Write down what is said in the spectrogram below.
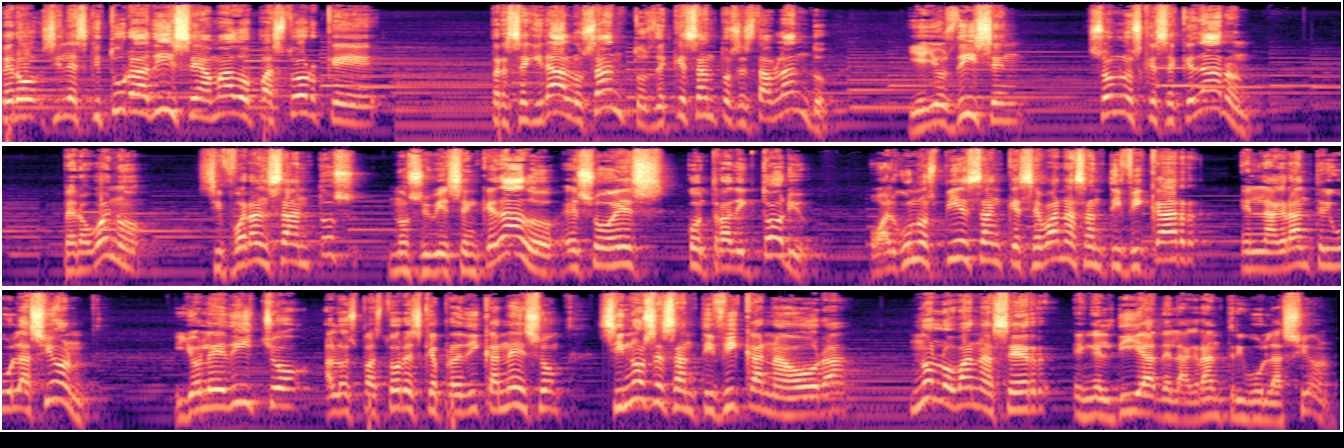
pero si la escritura dice, amado pastor, que perseguirá a los santos, ¿de qué santos está hablando? Y ellos dicen, son los que se quedaron. Pero bueno, si fueran santos, no se hubiesen quedado. Eso es contradictorio. O algunos piensan que se van a santificar en la gran tribulación. Y yo le he dicho a los pastores que predican eso, si no se santifican ahora, no lo van a hacer en el día de la gran tribulación.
